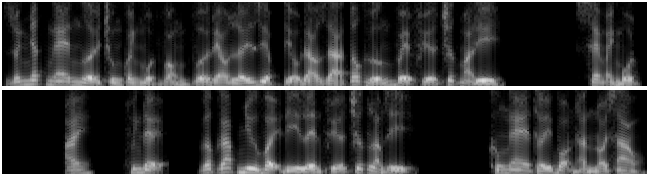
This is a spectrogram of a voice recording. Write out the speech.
Doanh nhất nghe người chung quanh một vòng vừa đeo lấy diệp tiểu đao ra tốc hướng về phía trước mà đi. Xem ảnh một. Ai, huynh đệ, gấp gáp như vậy đi lên phía trước làm gì? Không nghe thấy bọn hắn nói sao?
